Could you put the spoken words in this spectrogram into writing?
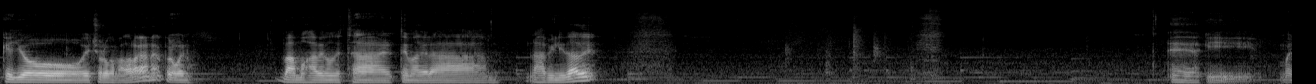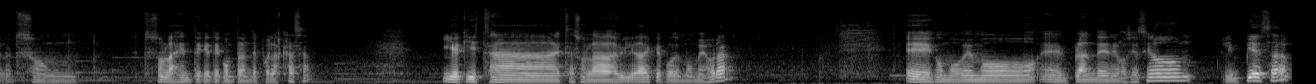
Que yo he hecho lo que me ha dado la gana, pero bueno. Vamos a ver dónde está el tema de las habilidades. Eh, aquí, bueno, estos son, estos son la gente que te compran después las casas. Y aquí está, estas son las habilidades que podemos mejorar. Eh, como vemos en plan de negociación, limpieza,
